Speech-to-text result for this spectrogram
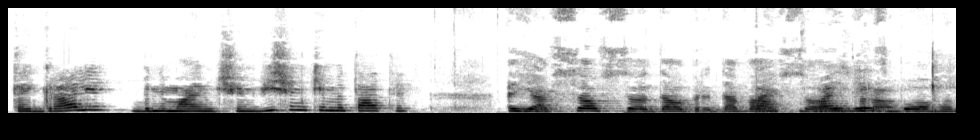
Та й гралі, бо не маємо чим вішенки метати. А я все, все, добре, давай, Так, все, давай йди з Богом.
